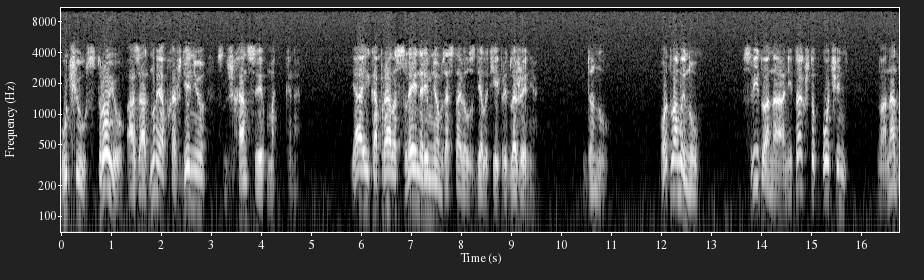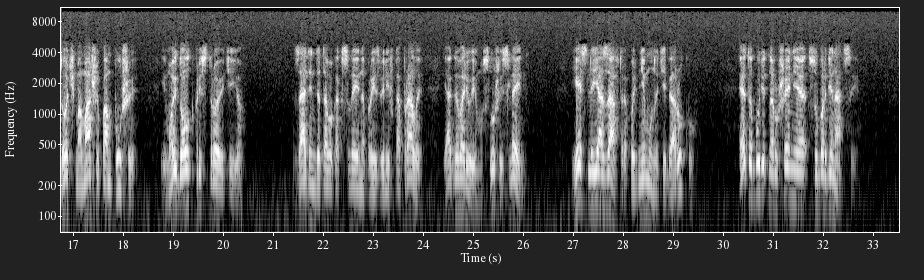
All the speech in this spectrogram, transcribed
Учу строю, а заодно и обхождению с Джханси Маккена. Я и капрала Слейна ремнем заставил сделать ей предложение. Да ну. Вот вам и ну. С виду она не так, чтоб очень но она дочь мамаши Пампуши, и мой долг пристроить ее. За день до того, как Слейна произвели в капралы, я говорю ему, слушай, Слейн, если я завтра подниму на тебя руку, это будет нарушение субординации.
